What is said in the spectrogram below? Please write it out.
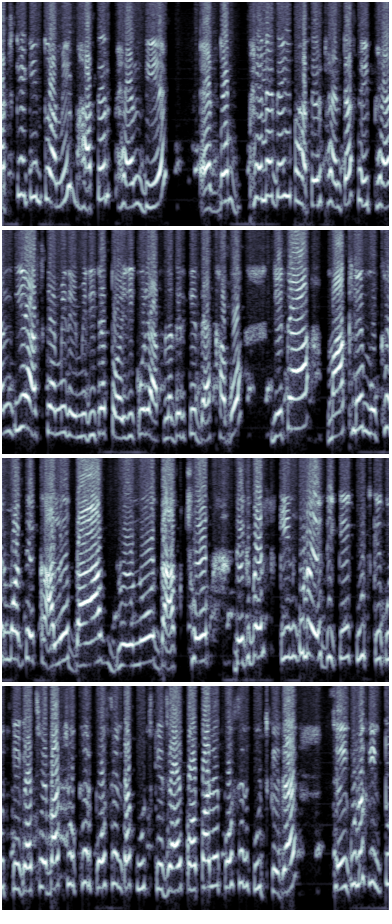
আজকে কিন্তু আমি ভাতের ফ্যান দিয়ে একদম ফেলে দেই ভাতের ফ্যানটা। সেই ফ্যান দিয়ে আজকে আমি রেমেডিটা তৈরি করে আপনাদেরকে দেখাবো, যেটা মাখলে মুখের মধ্যে কালো দাগ, ব্রণ দাগ ছোপ দেখবেন স্কিনগুলো এদিকে কুচকে কুচকে গেছে বা চোখের পোষণটা কুচকে যায় কপালের পোষণ কুচকে যায়। সেইগুলো কিন্তু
